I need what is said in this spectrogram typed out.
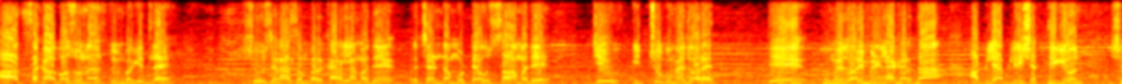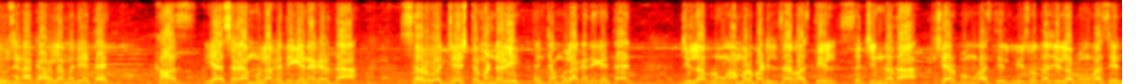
आज सकाळपासूनच तुम्ही बघितलं आहे शिवसेना संपर्क कार्यालयामध्ये प्रचंड मोठ्या उत्साहामध्ये जे इच्छुक उमेदवार आहेत ते उमेदवारी मिळण्याकरता आपली आपली शक्ती घेऊन शिवसेना कार्यालयामध्ये येत आहेत. खास या सगळ्या मुलाखती घेण्याकरता सर्व ज्येष्ठ मंडळी त्यांच्या मुलाखती घेत आहेत. जिल्हाप्रमुख अमर पाटील साहेब असतील सचिन दादा शहर प्रमुख असतील मी स्वतः जिल्हाप्रमुख असेल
